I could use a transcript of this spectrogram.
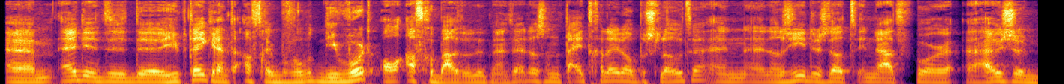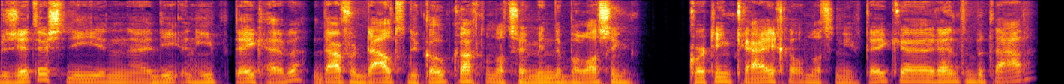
Ehm, de, de, de hypotheekrenteaftrek bijvoorbeeld, die wordt al afgebouwd op dit moment. Hè. Dat is een tijd geleden al besloten. En eh, dan zie je dus dat inderdaad voor huizenbezitters die een, eh, die een hypotheek hebben, daarvoor daalt de koopkracht omdat ze minder belastingkorting krijgen, omdat ze een hypotheekrente betalen.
